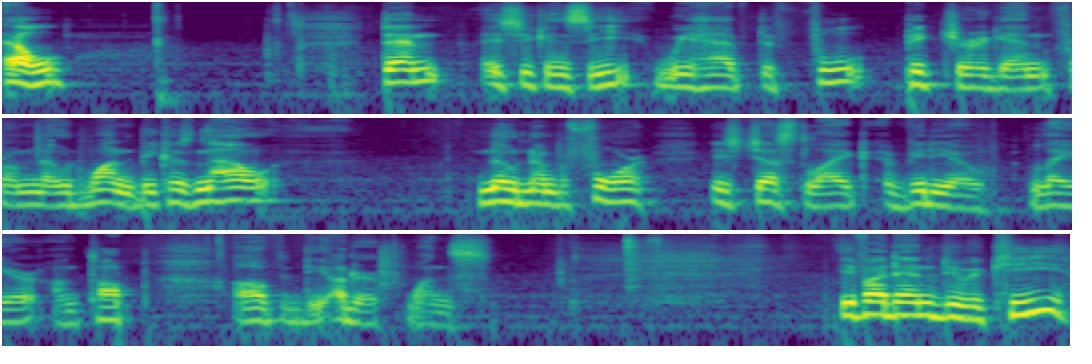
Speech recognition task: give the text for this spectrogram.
L, then, as you can see, we have the full picture again from node 1, because now node number 4 is just like a video layer on top of the other ones. If I then do a key,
